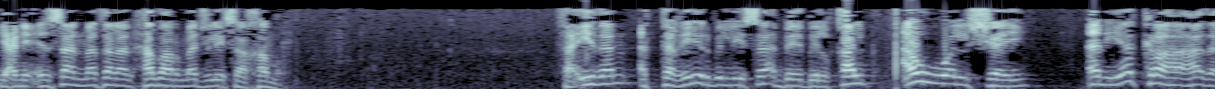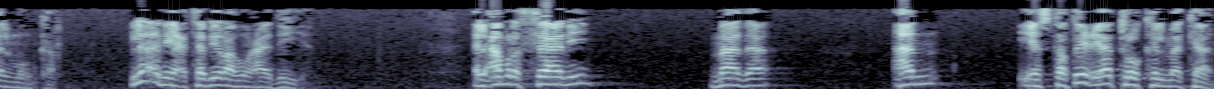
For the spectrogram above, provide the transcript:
يعني إنسان مثلا حضر مجلس خمر. فإذا التغيير بالقلب أول شيء أن يكره هذا المنكر لا أن يعتبره عاديا الأمر الثاني ماذا؟ أن يستطيع يترك المكان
